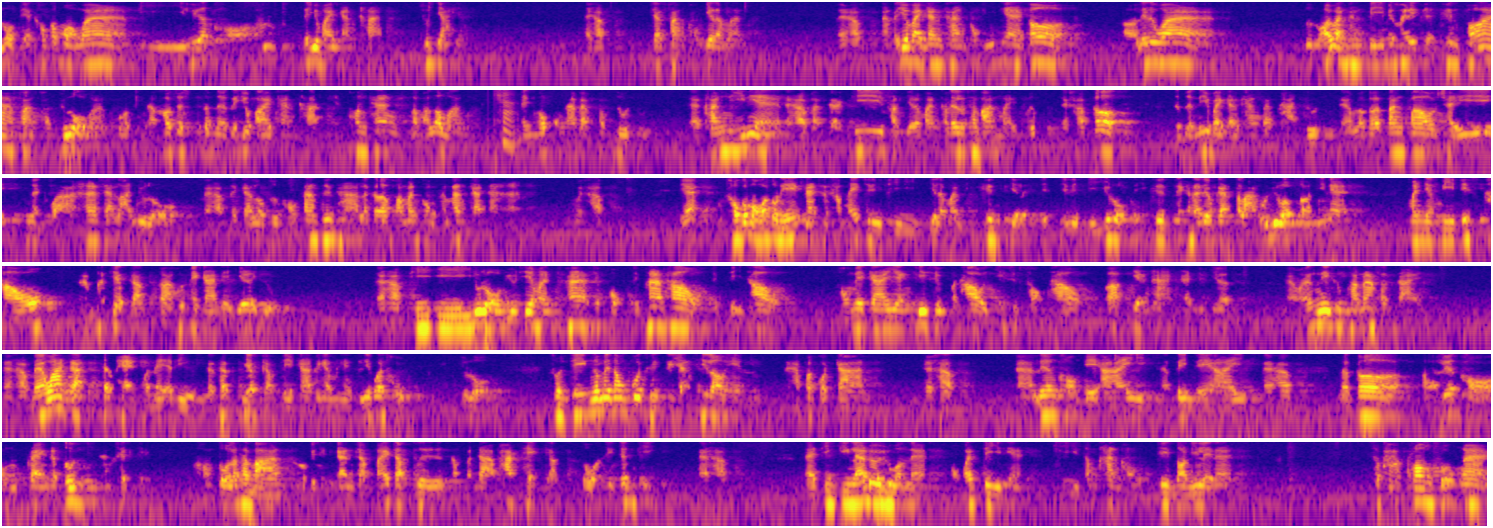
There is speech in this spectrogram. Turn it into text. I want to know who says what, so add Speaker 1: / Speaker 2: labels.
Speaker 1: โรปเนี่ยเขาก็มองว่ามีเรื่องของนโยบายการคลังชุดใหญ่นะครับ จากฝั่งของเยอรมันนะครับอ่านโยบายการคลังตรงนี้เนี่ยก็เอ่อเรียกได้ว่าร้อยวันพันปีไม่ค่อยได้เกิดขึ้น เพราะว่าฝั่งของยุโรปอะปกติแล้วเขาจะดำเนินนโยบายการคลังเนี่ยค่อนข้างระมัดระวัง
Speaker 2: ค่ะ
Speaker 1: เป็นงบประมาณแบบสมดุลอ่าครั้งนี้เนี่ยนะครับหลังจากที่ฝั่งเยอรมันเขาได้รัฐบาลใหม่ปุ๊บนะครับ ก็ ดำเนินนโยบายการคลังแบบขาดดุลนะครับแล้วก็ตั้งเป้าใช้เงินกว่า 5 แสนล้านยูโรนะครับในการลงทุนโครงสร้างพื้นฐานแล้วก็ความมั่นคงทางด้านการทหารนะครับเนี่ยเขาก็มองว่าตัวนี้น่าจะทำให้ GDP เยอรมันดีขึ้น GDP ยุโรปดีขึ้น ในขณะเดียวกันตลาดหุ้นยุโรปตอนนี้เนี่ยมันยังมีดิสเคาวนะเมื่อเทียบกับตลาดหุ้นอเมริกาเนี่ยเยอะอยู่นะครับ PE ยุโรปอยู่ที่ประมาณ15 16 15 เท่า 14 เท่า ของอเมริกายัง 20กว่าเท่า 22 เท่า ก็ยังห่างกันอยู่เยอะนะเพราะนั้นนี่คือความน่าสนใจนะครับแม้ว่าจะจะแพงกว่าในอดีต แต่ถ้าเทียบกับอเมริกาเป็นกันมันยังเรียกว่าถูกยุโรปส่วนจีนก็ไม่ต้องพูดถึงอย่างที่เราเห็นนะครับปรากฏการณ์นะครับเรื่องของ AI นะตีม AI นะครับ แล้วก็เรื่องของแรงกระตุ้นทางเศรษฐกิจของตัวรัฐบาลรวมไปถึงการจับไม้จับมือกับบรรดาภาคเทคกับตัวสีจิ้นผิงนะครับ แต่จริง ๆ แล้วโดยรวมนะผมว่าจีนเนี่ยคีย์สำคัญของจีนตอนนี้เลยนะ สภาพคล่องสูงมาก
